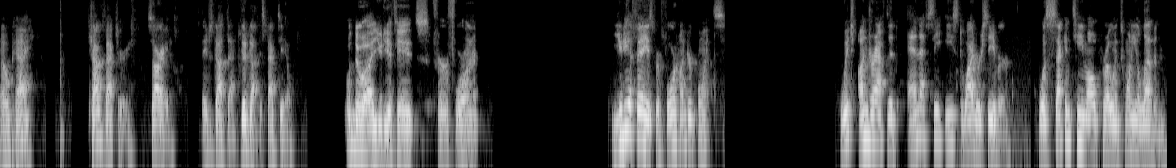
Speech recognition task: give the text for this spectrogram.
Okay. Chocolate Factory. Sorry. They just got that. Good guys. Back to you. We'll do uh, UDFAs for 400. UDFA is for 400 points. Which undrafted NFC East wide receiver was second team All Pro in 2011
